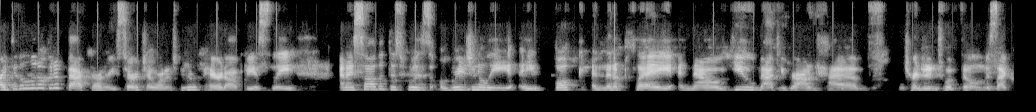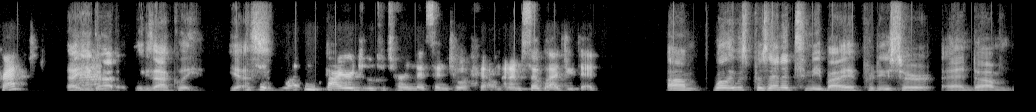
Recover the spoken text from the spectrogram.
I did a little bit of background research. I wanted to be prepared, obviously. And I saw that this was originally a book and then a play, and now you, Matthew Brown, have turned it into a film. Is that correct? Uh, you got it. Exactly. Yes. Okay, what inspired you to turn this into a film? And I'm so glad you did. Um, well, it was presented to me by a producer, and um,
